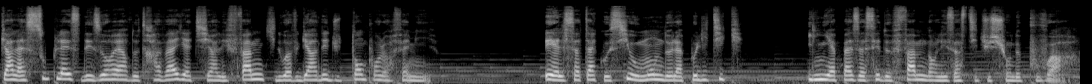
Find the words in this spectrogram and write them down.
car la souplesse des horaires de travail attire les femmes qui doivent garder du temps pour leur famille. Et elle s'attaque aussi au monde de la politique. Il n'y a pas assez de femmes dans les institutions de pouvoir.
